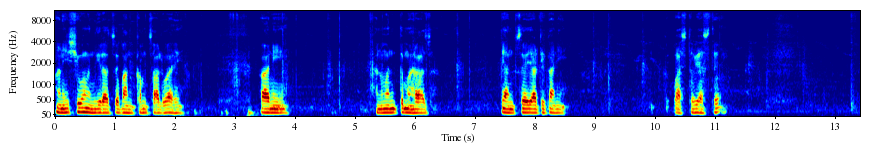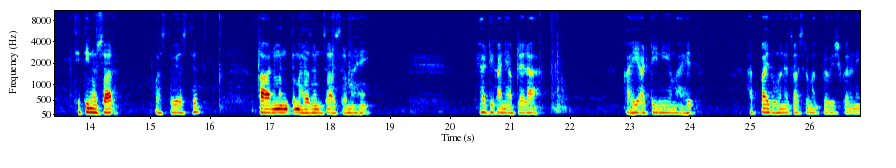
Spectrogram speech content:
आणि शिवमंदिराचं बांधकाम चालू आहे. आणि हनुमंत महाराज यांचं या ठिकाणी वास्तव्य असतं स्थितीनुसार वास्तव्य असतं. हा हनुमंत महाराजांचा आश्रम आहे. या ठिकाणी आपल्याला काही अटी नियम आहेत. हातपाय धुवण्याचा आश्रमात प्रवेश करणे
